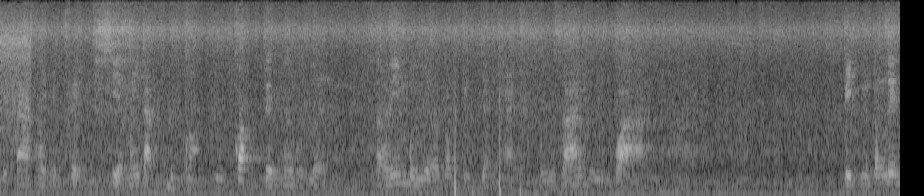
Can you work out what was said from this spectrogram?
กีตาร์เขาเอฟเฟกต์เสียงไม่ดังปุ๊กก๊อกปุ๊กก๊อกเต็มไปหมดเลยแล้วคราวนี้มือเราต้องปิดยังไงมือซ้ายมือขวาปิกมันต้องเล่น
